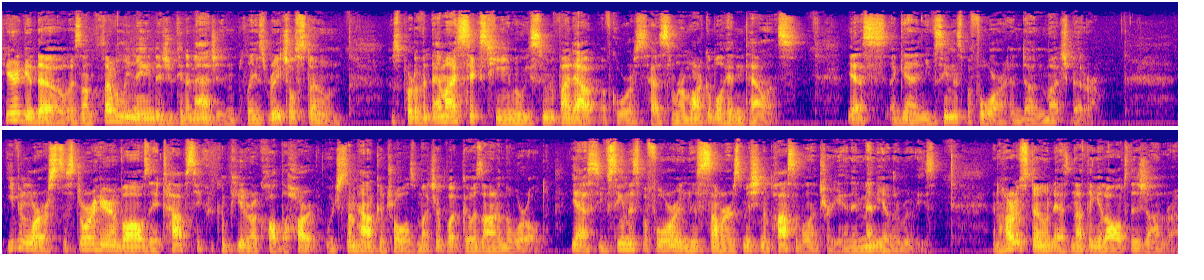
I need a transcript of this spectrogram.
Here, Gadot, as uncleverly named as you can imagine, plays Rachel Stone, who's part of an MI6 team who we soon find out, of course, has some remarkable hidden talents. Yes, again, you've seen this before and done much better. Even worse, the story here involves a top secret computer called the Heart, which somehow controls much of what goes on in the world. Yes, you've seen this before in this summer's Mission Impossible entry and in many other movies. And Heart of Stone adds nothing at all to the genre.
